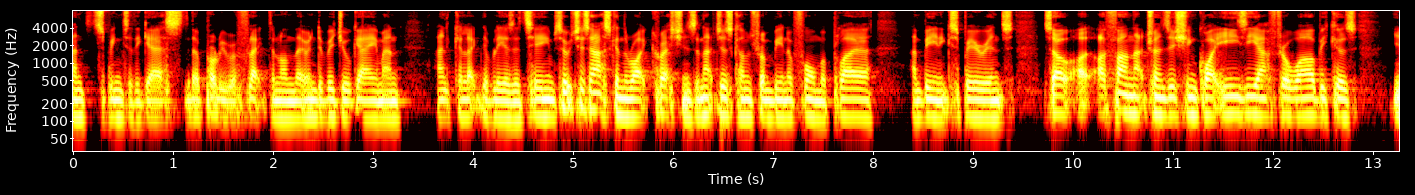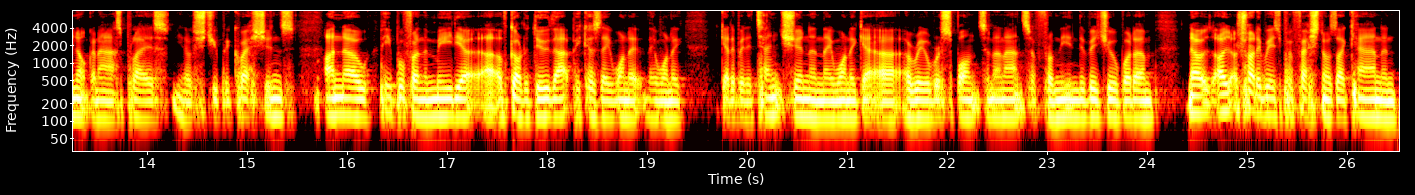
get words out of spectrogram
and speaking to the guests. They're probably reflecting on their individual game and and collectively as a team. So it's just asking the right questions, and that just comes from being a former player and being experienced. So I, I found that transition quite easy after a while because you're not going to ask players, you know, stupid questions. I know people from the media uh, have got to do that because they want to they want to get a bit of attention and they want to get a, a real response and an answer from the individual. But um, no, I, I, try to be as professional as I can, and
